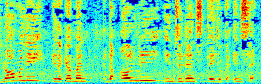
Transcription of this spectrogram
Normally, we recommend the early incident stage of the insect,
